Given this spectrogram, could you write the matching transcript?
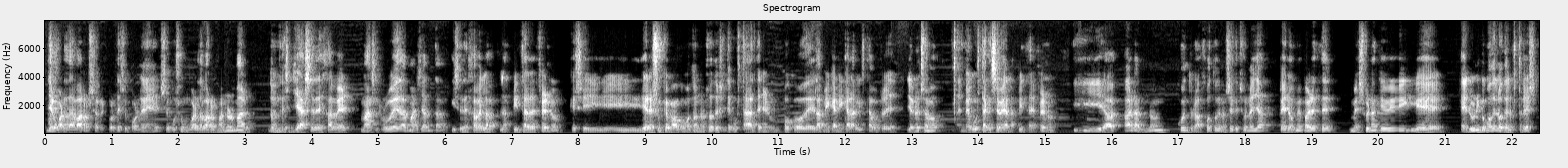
y el guardabarros se recorta y se, pone, se puso un guardabarros más normal donde ya se deja ver más rueda, más llanta y se deja ver la- las pinzas de freno que si eres un quemado como todos nosotros y te gusta tener un poco de la mecánica a la vista, pues oye, yo no he hecho, me gusta que se vean las pinzas de freno. Y ahora no encuentro la foto, que no sé qué he hecho en ella, pero me parece, me suena que vi que el único modelo de los tres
